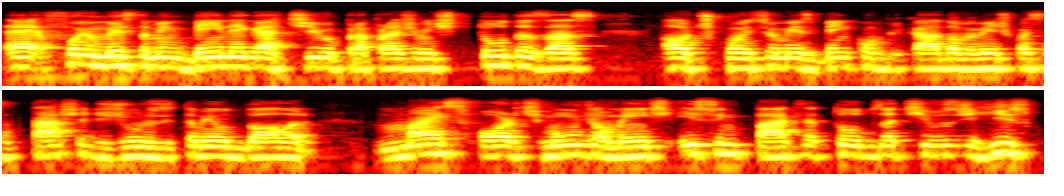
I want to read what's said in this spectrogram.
é, foi um mês também bem negativo para praticamente todas as altcoins. Foi um mês bem complicado, obviamente, com essa taxa de juros e também o dólar mais forte mundialmente. Isso impacta todos os ativos de risco.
